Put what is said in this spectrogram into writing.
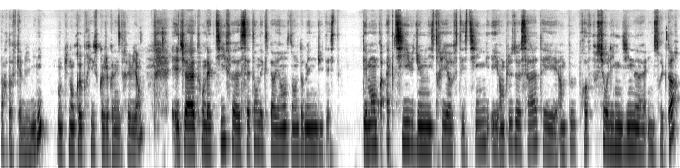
part of Capgemini, donc une entreprise que je connais très bien. Et tu as ton actif 7 euh, ans d'expérience dans le domaine du test. T'es membre actif du Ministry of Testing et en plus de ça, t'es un peu prof sur LinkedIn euh, Instructor.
